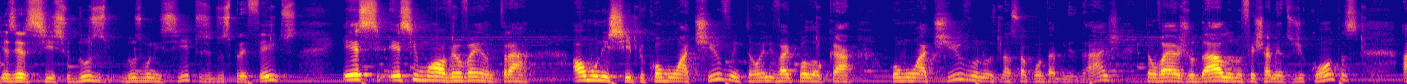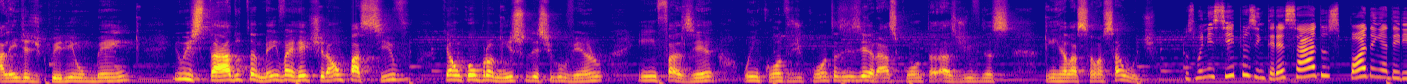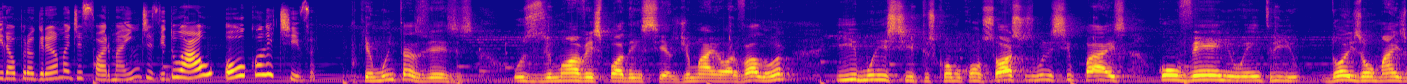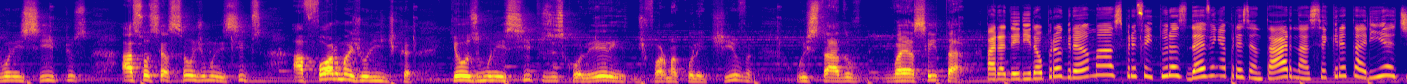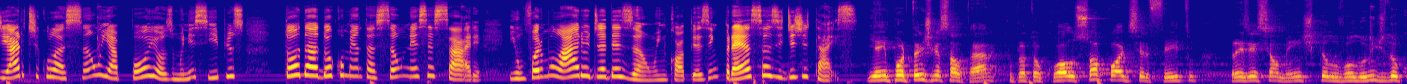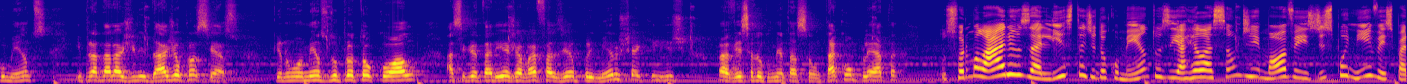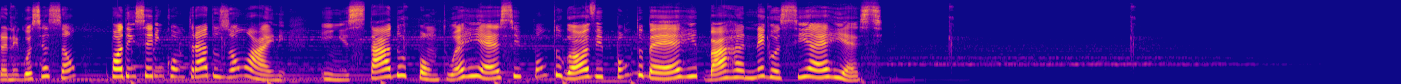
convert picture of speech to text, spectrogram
exercício dos, dos municípios e dos prefeitos, esse, esse imóvel vai entrar ao município como um ativo, então ele vai colocar como um ativo no, na sua contabilidade, então vai ajudá-lo no fechamento de contas, além de adquirir um bem, e o Estado também vai retirar um passivo, que é um compromisso deste governo em fazer o um encontro de contas e zerar as contas, as dívidas em relação à saúde. Os municípios interessados podem aderir ao programa de forma individual ou coletiva. Porque muitas vezes os imóveis podem ser de maior valor e municípios como consórcios municipais, convênio entre dois ou mais municípios, associação de municípios, a forma jurídica que os municípios escolherem de forma coletiva, o Estado vai aceitar. Para aderir ao programa, as prefeituras devem apresentar na Secretaria de Articulação e Apoio aos Municípios toda a documentação necessária e um formulário de adesão em cópias impressas e digitais. E é importante ressaltar que o protocolo só pode ser feito presencialmente pelo volume de documentos e para dar agilidade ao processo, porque no momento do protocolo a secretaria já vai fazer o primeiro checklist para ver se a documentação está completa os formulários, a lista de documentos e a relação de imóveis disponíveis para negociação podem ser encontrados online em estado.rs.gov.br/negociaRS.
